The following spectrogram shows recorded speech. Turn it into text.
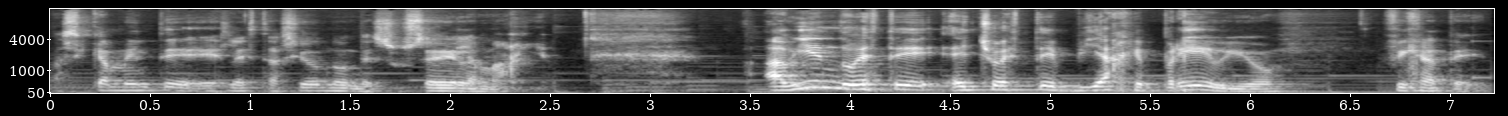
Básicamente es la estación donde sucede la magia. Habiendo este, hecho este viaje previo, fíjate,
